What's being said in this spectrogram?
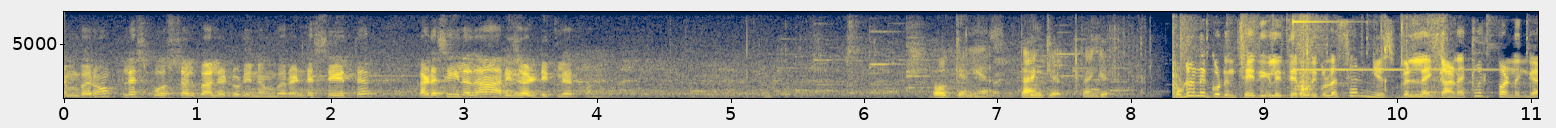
நம்பரும் ப்ளஸ் போஸ்டல் பேலட்டோடைய நம்பர் ரெண்டு சேர்த்து கடைசியில் தான் ரிசல்ட் டிக்ளேர் பண்ணுவோம் ஓகேங்க தேங்க்யூ தேங்க்யூ உடனுக்குடன் செய்திகளை தெரிந்து கொள்ள சன் நியூஸ் பெல் ஐகானை கிளிக் பண்ணுங்க.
